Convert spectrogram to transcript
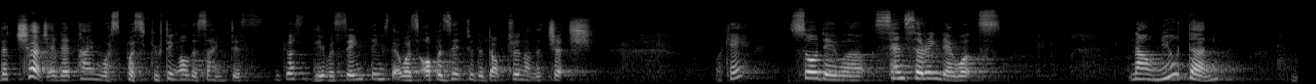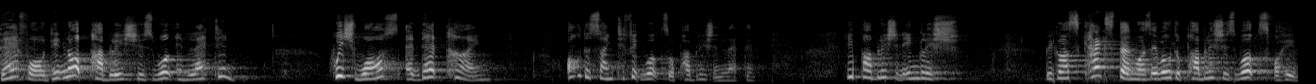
the church at that time was persecuting all the scientists because they were saying things that was opposite to the doctrine of the church. Okay? So they were censoring their works. Now, Newton, therefore, did not publish his work in Latin which was, at that time, all the scientific works were published in Latin. He published in English because Caxton was able to publish his works for him.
